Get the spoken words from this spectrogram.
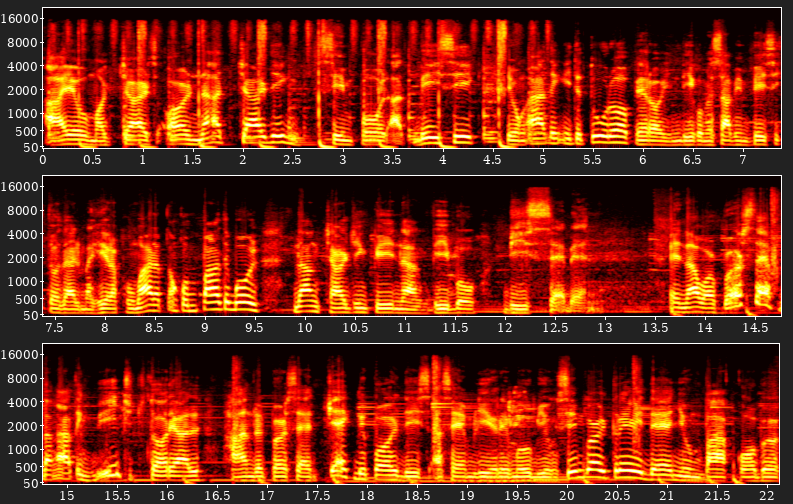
ayaw mag-charge or not charging. Simple at basic yung ating ituturo pero hindi ko masabing basic to dahil mahirap humanap ng compatible ng charging pin ng Vivo B7. And now our first step ng ating video tutorial, 100% check before this assembly, remove yung SIM card tray, then yung back cover.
